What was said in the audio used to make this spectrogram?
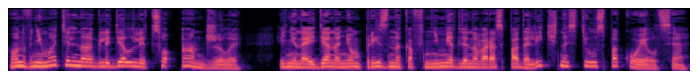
Он внимательно оглядел лицо Анджелы и, не найдя на нем признаков немедленного распада личности, успокоился.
